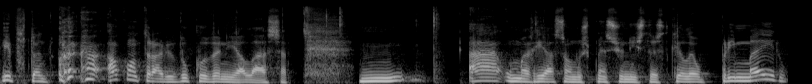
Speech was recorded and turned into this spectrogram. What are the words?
E, portanto, ao contrário do que o Daniel acha, há uma reação nos pensionistas de que ele é o primeiro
